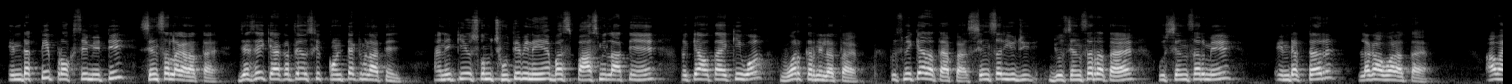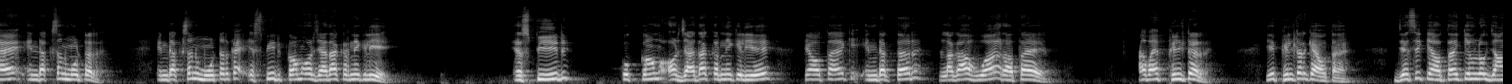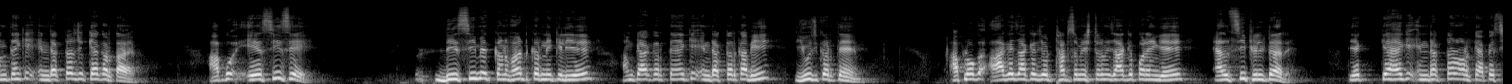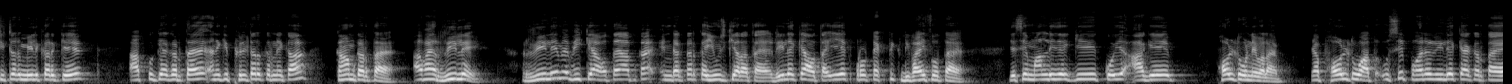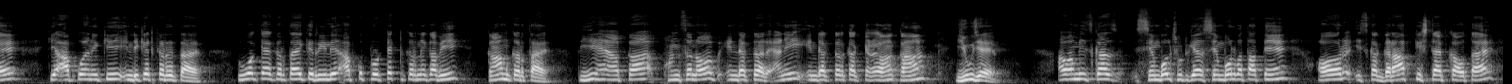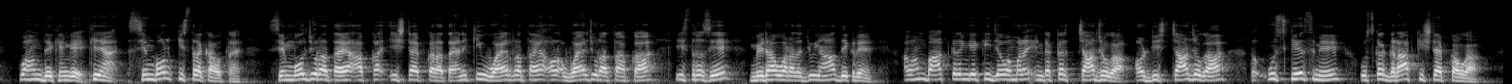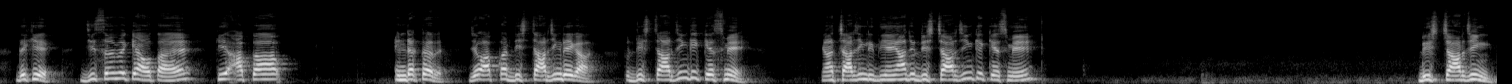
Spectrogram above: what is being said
इंडक्टिव प्रॉक्सिमिटी सेंसर लगा रहता है। जैसे ही क्या करते हैं, उसके कॉन्टैक्ट में लाते हैं। यानी कि उसको हम छूते भी नहीं हैं, बस पास में लाते हैं तो क्या होता है कि वह वर्क करने लगता है। तो उसमें क्या रहता है आपका? सेंसर यूज़ जो सेंसर रहता है, उस सेंसर में इंडक्टर लगा हुआ रहता है। अब है इंडक्शन मोटर इंडक्शन मोटर का स्पीड कम और ज़्यादा करने के लिए स्पीड को कम और ज़्यादा करने के लिए क्या होता है कि इंडक्टर लगा हुआ रहता है। अब है फ़िल्टर ये फ़िल्टर क्या होता है? जैसे क्या होता है कि हम लोग जानते हैं कि इंडक्टर जो क्या करता है? आपको एसी से डीसी में कन्वर्ट करने के लिए हम क्या करते हैं कि इंडक्टर का भी यूज़ करते हैं। आप लोग आगे जाके जो थर्ड सेमेस्टर में जाके पढ़ेंगे एलसी फ़िल्टर ये क्या है कि इंडक्टर और कैपेसिटर मिल करके आपको क्या करता है, यानी कि फ़िल्टर करने का काम करता है। अब है रिले रिले में भी क्या होता है, आपका इंडक्टर का यूज़ किया जाता है। रिले क्या होता है, ये एक प्रोटेक्टिव डिवाइस होता है। जैसे मान लीजिए कि कोई आगे फॉल्ट होने वाला है, या फॉल्ट हुआ तो उससे पहले रिले क्या करता है कि आपको यानी कि इंडिकेट कर देता है। तो वह क्या करता है कि रिले आपको प्रोटेक्ट करने का भी काम करता है। तो ये है आपका फ़ंक्शन ऑफ़ इंडक्टर यानी इंडक्टर का कहाँ कहाँ यूज़ है। अब हम इसका सिंबल छूट गया सिंबल बताते हैं, और इसका ग्राफ किस टाइप का होता है, वो हम देखेंगे। कि यहाँ सिंबल किस तरह का होता है? सिंबल जो रहता है, आपका इस टाइप का रहता है, यानी कि वायर रहता है, और वायर जो रहता है आपका, इस तरह से मेढ़ा हुआ रहता है, जो यहाँ देख रहे हैं। अब हम बात करेंगे कि जब हमारा इंडक्टर चार्ज होगा और डिस्चार्ज होगा तो उस केस में उसका ग्राफ किस टाइप का होगा। देखिए, जिस समय में क्या होता है कि आपका इंडक्टर जब आपका डिस्चार्जिंग रहेगा तो डिस्चार्जिंग के केस में, यहाँ चार्जिंग लिख दिए यहाँ जो डिस्चार्जिंग के केस में डिस्चार्जिंग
